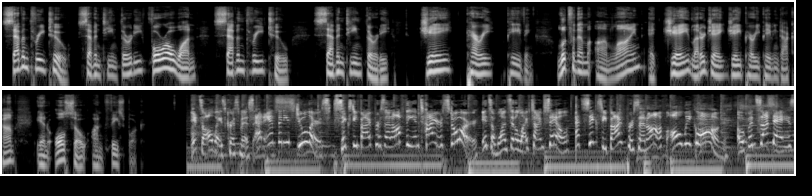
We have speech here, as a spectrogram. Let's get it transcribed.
732 1730 401 732 1730. J. Perry Paving. Look for them online at J, letter J, jperrypaving.com, and also on Facebook. It's always Christmas at Anthony's Jewelers. 65% off the entire store. It's a once in a lifetime sale at 65% off all week long. Open Sundays.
